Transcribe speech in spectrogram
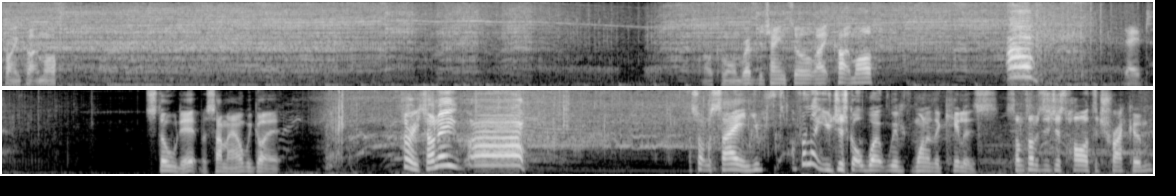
Try and cut him off. Oh, come on. Rev the chainsaw. Right, cut him off. Oh! Dead. Stalled it, but somehow we got it. Sorry, Sonny. Oh! That's what I'm saying. You, I feel like you just got to work with one of the killers. Sometimes it's just hard to track them.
